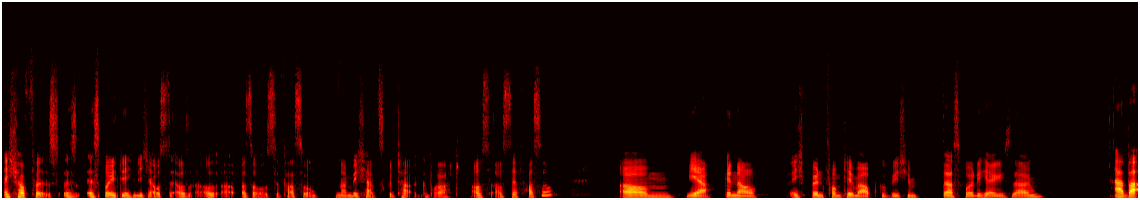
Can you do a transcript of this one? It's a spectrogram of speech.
Ich hoffe, es, es, es bringt dich nicht aus, aus, aus, also aus der Fassung. Na, mich hat es gebracht. Aus, aus der Fassung? Ähm, ja, genau. Ich bin vom Thema abgewichen. Das wollte ich eigentlich sagen. Aber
